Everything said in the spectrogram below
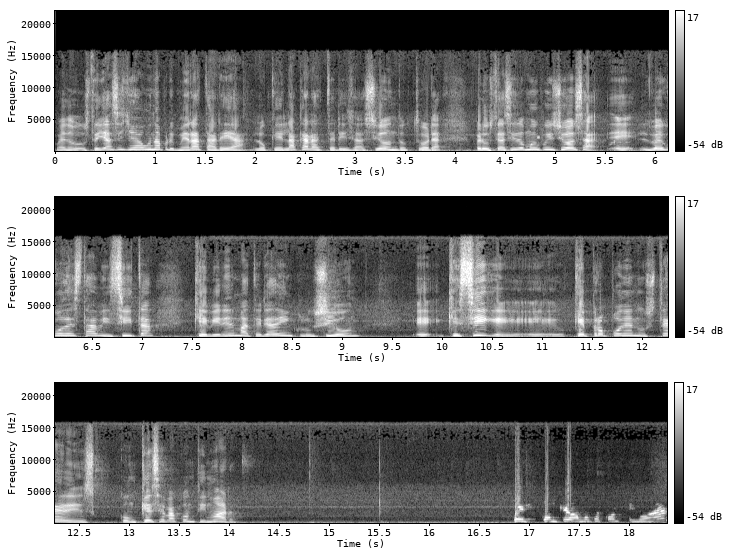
Bueno, usted ya se lleva una primera tarea, lo que es la caracterización, doctora, pero usted ha sido muy juiciosa. Eh, luego de esta visita que viene en materia de inclusión, eh, ¿qué sigue? ¿Qué proponen ustedes? ¿Con qué se va a continuar? Pues con qué vamos a continuar?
